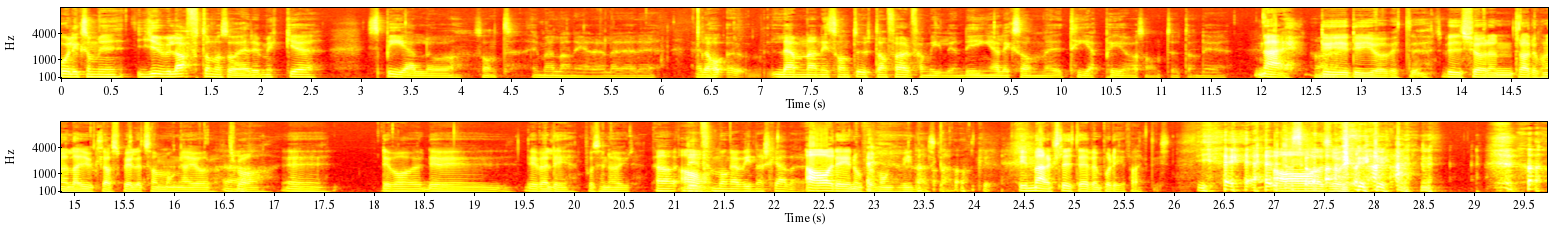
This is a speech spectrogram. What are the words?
på liksom julafton och så, är det mycket spel och sånt emellan er? Eller, är det, eller lämnar ni sånt utanför familjen? Det är inga liksom eh, TP och sånt, utan det är... Nej, det, det gör vi inte. Vi kör den traditionella julklappsspelet som många gör, Ja. tror jag. Eh, det, var, det, det är väl det på sin höjd. Ja, det är Ja. för många vinnarskallar? Ja, det är nog för många vinnarskallar. Okej. Det märks lite även på det faktiskt. är det Ja, så? så,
